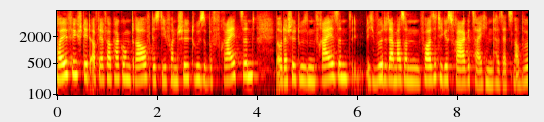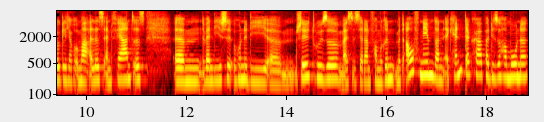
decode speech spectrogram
Häufig steht auf der Verpackung drauf, dass die von Schilddrüse befreit sind oder Schilddrüsenfrei sind. Ich würde da mal so ein vorsichtiges Fragezeichen hintersetzen, ob wirklich auch immer alles entfernt ist ähm, wenn die Hunde die ähm, Schilddrüse, meistens ja dann vom Rind mit aufnehmen, dann erkennt der Körper diese Hormone.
